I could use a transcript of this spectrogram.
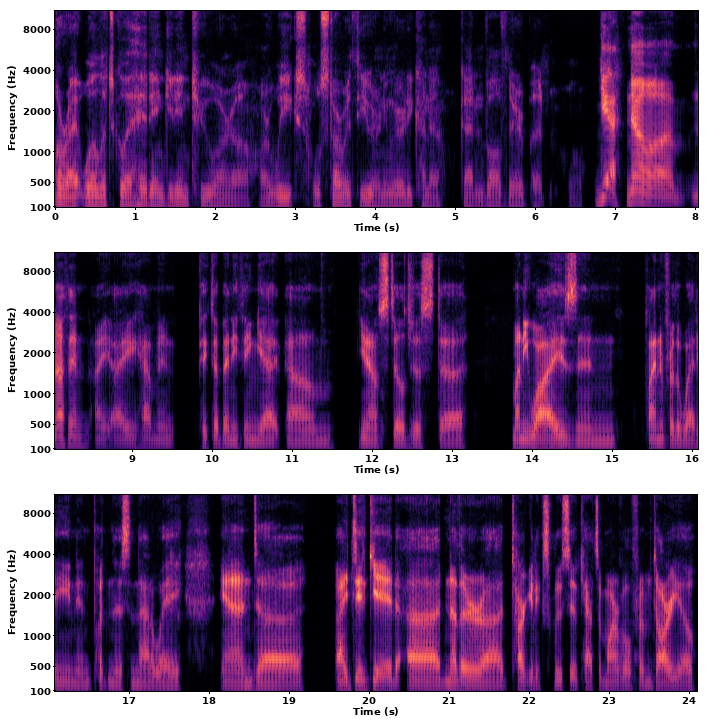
All right. Well, let's go ahead and get into our uh, our weeks. We'll start with you, Ernie. We already kind of got involved there, but we'll... yeah, no, um, nothing. I I haven't picked up anything yet. Um, you know, still just uh, money wise and planning for the wedding and putting this and that away. And uh, I did get uh, another uh, Target exclusive Captain Marvel from Dario.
